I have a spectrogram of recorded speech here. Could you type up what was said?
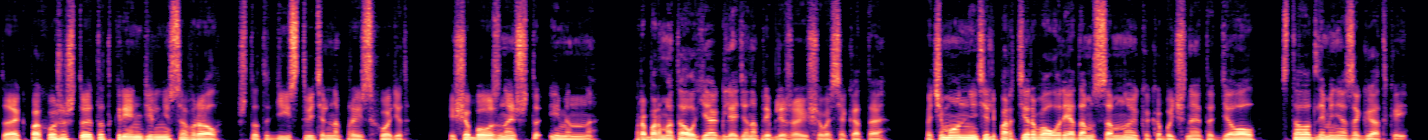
Так, похоже, что этот крендель не соврал. Что-то действительно происходит. Еще бы узнать, что именно. Пробормотал я, глядя на приближающегося кота. Почему он не телепортировал рядом со мной, как обычно это делал, стало для меня загадкой.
